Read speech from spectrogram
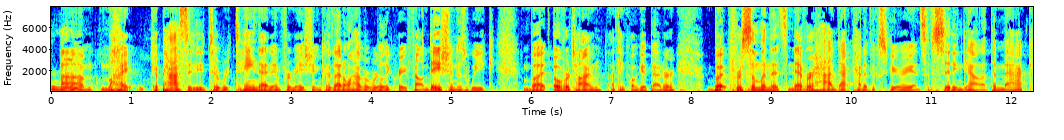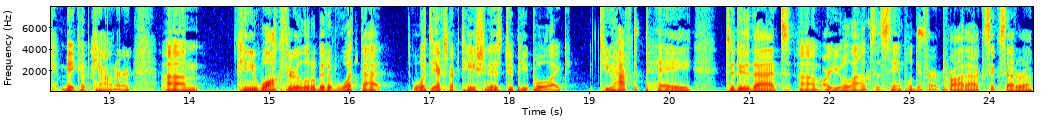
mm-hmm. um, my capacity to retain that information because i don't have a really great foundation is weak but over time i think i'll get better. But for someone that's never had that kind of experience of sitting down at the mac makeup counter um, can you walk through a little bit of what that what the expectation is? Do people like do you have to pay to do that? Um, are you allowed to sample different products, etc.?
